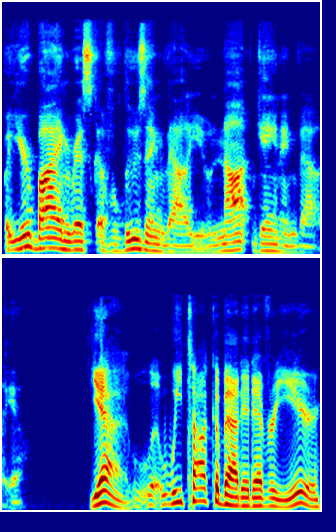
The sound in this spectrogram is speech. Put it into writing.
but you're buying risk of losing value, not gaining value. Yeah, we talk about it every year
